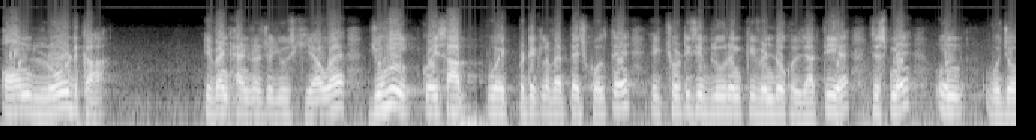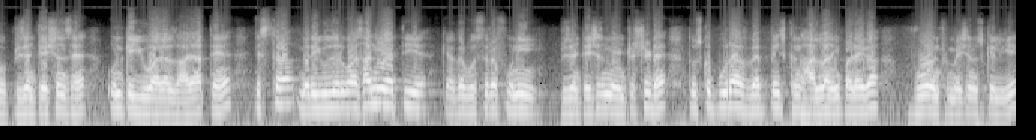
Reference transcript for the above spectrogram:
آن لوڈ کا ایونٹ ہینڈلر جو یوز کیا ہوا ہے، جو ہی کوئی صاحب وہ ایک پرٹیکولر ویب پیج کھولتے ہیں، ایک چھوٹی سی بلو رنگ کی ونڈو کھل جاتی ہے، جس میں ان وہ جو پریزنٹیشنز ہیں، ان کے یو آر ایل آ جاتے ہیں۔ اس طرح میرے یوزر کو آسانی رہتی ہے کہ اگر وہ صرف انہیں پریزنٹیشن میں انٹرسٹڈ ہے، تو اس کو پورا ویب پیج کنگھالنا نہیں پڑے گا۔ وہ انفارمیشن اس کے لیے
